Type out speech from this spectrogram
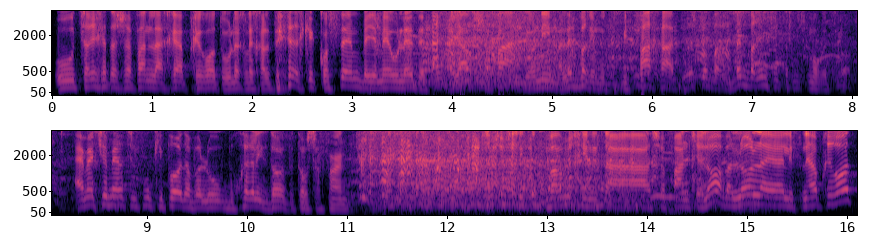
הוא צריך את השפן לאחרי הבחירות, הוא הולך לחלטר כקוסם בימי הולדת. חייב שפן, יונים, מלא דברים, הוא צריך מטפחת, יש לו הרבה דברים שהוא צריך לשמור אצלו. האמת שמרצל פוק קיפוד, אבל הוא בוחר להזדהות בתור שפן. אני חושב שהליכוד כבר מכין את השפן שלו, אבל לא לפני הבחירות,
